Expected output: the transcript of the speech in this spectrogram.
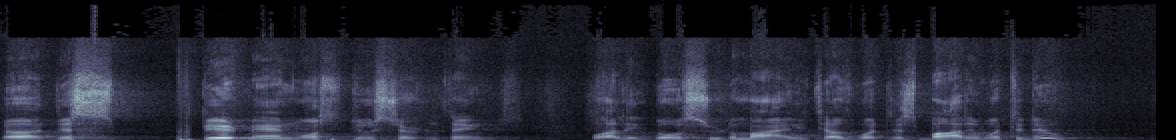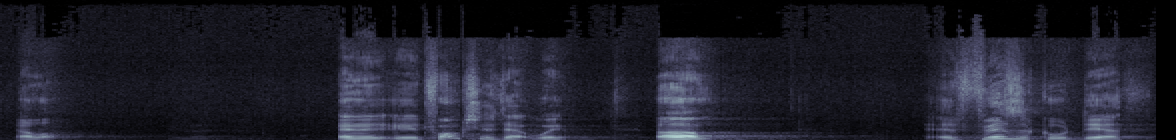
uh, this spirit man wants to do certain things. Well, he goes through the mind, he tells what this body what to do. Hello? And it, it functions that way. Um, at physical death,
